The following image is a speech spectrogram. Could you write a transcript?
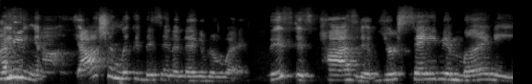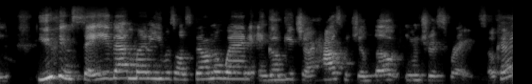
I mean, y'all, y'all shouldn't look at this in a negative way. This is positive. You're saving money. You can save that money you was gonna spend on the wedding and go get your house with your low interest rates. Okay.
